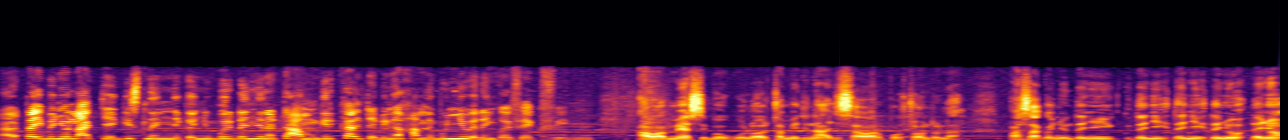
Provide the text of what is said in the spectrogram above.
euh, tey bi ñu laajtee gis nañ ni que ñu bëri dañ leen a taamu ngir qualité bi nga xam ne bu ñëwee dañ koy fekk fii mm-hmm. awa merci beaucoup loolu tamit dinaa ci sawar pour tontu la parce que ñun dañuy dañuy dañuy dañoo dañoo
